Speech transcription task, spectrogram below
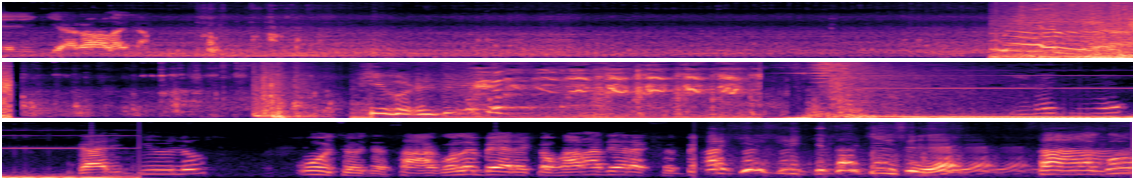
এই গিয়ার আলাইলাম গাড়ি কি হইল ছাগলে বেড়ে ভাড়া দিয়ে রাখছে আর কি কি কি তার কি ছাগল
